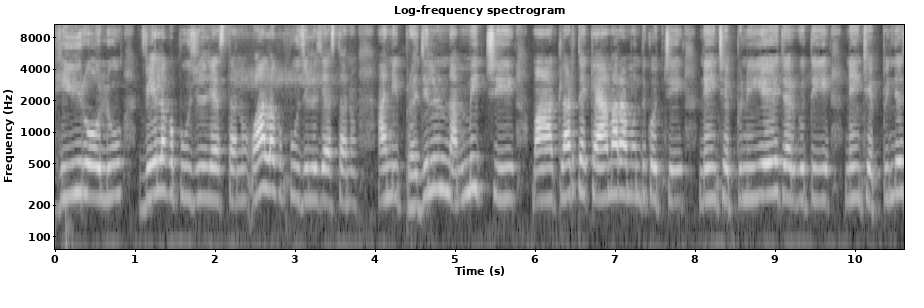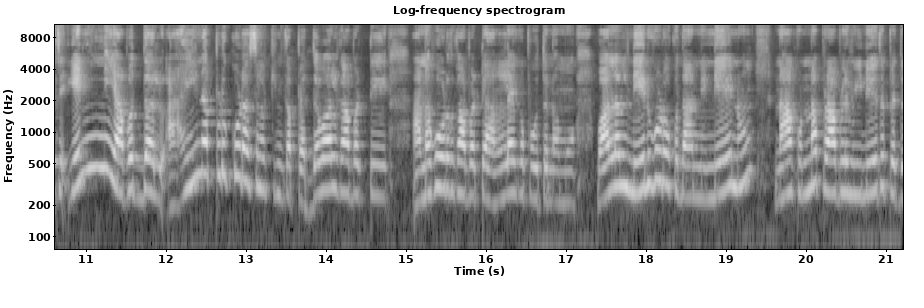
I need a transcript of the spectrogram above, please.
హీరోలు వీళ్ళకు పూజలు చేస్తాను వాళ్ళకు పూజలు చేస్తాను అని ప్రజలను నమ్మించి మాట్లాడితే కెమెరా ముందుకు వచ్చి నేను ఏ జరుగు జరుగుతాయి నేను చెప్పింది ఎన్ని అబద్ధాలు అయినప్పుడు కూడా అసలు ఇంకా పెద్దవాళ్ళు కాబట్టి అనకూడదు కాబట్టి అనలేకపోతున్నాము. వాళ్ళని నేను కూడా ఒకదాన్ని నేను నాకున్న ప్రాబ్లం ఈయనేదో పెద్ద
